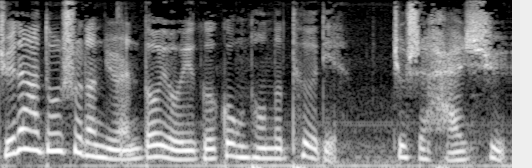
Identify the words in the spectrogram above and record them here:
绝大多数的女人都有一个共同的特点，就是含蓄。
